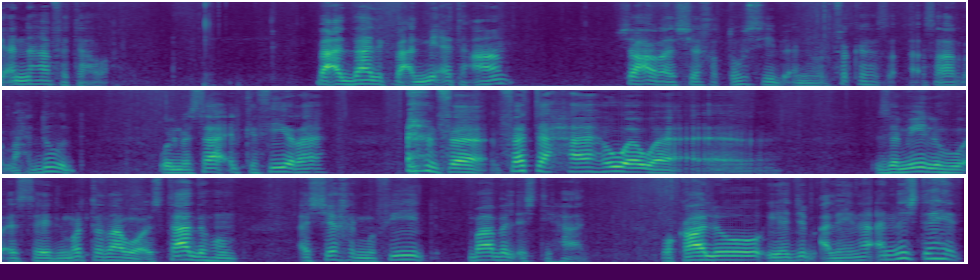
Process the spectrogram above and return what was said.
كأنها فتاوى. بعد ذلك بعد مئة عام شعر الشيخ الطوسي بأنه الفقه صار محدود والمسائل كثيرة. ففتح هو وزميله السيد المرتضى وأستاذهم الشيخ المفيد باب الاجتهاد. وقالوا يجب علينا أن نجتهد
